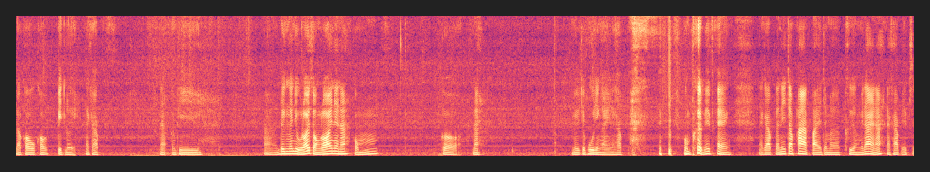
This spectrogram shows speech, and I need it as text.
แล้วเขาเขาปิดเลยนะครับนะบางทีดึงกันอยู่ร้อยสองร้อยเนี่ยนะผมก็นะไม่รู้จะพูดยังไงนะครับ ผมเปิดไม่แพงนะครับแต่นี้ถ้าพลาดไปจะมาเคืองไม่ได้นะนะครับ FC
